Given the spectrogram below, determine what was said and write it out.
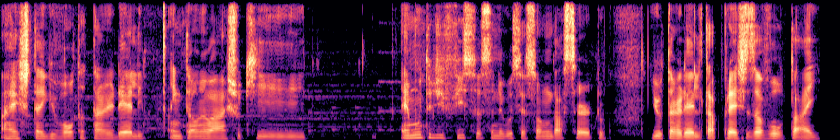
A hashtag volta Tardelli. Então eu acho que é muito difícil essa negociação não dar certo. E o Tardelli tá prestes a voltar aí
